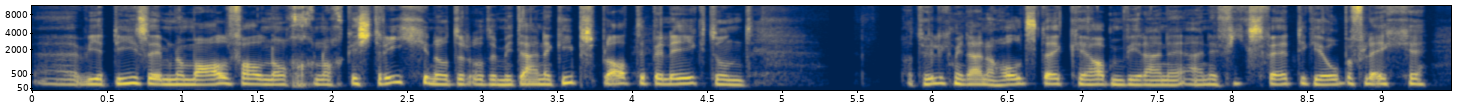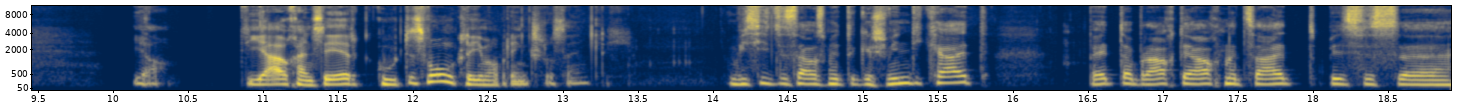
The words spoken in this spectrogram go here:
äh, wird diese im Normalfall noch, noch gestrichen oder, oder mit einer Gipsplatte belegt und natürlich mit einer Holzdecke haben wir eine, eine fixfertige Oberfläche, ja, die auch ein sehr gutes Wohnklima bringt schlussendlich. Wie sieht es aus mit der Geschwindigkeit? Beton braucht ja auch eine Zeit, bis es, äh,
